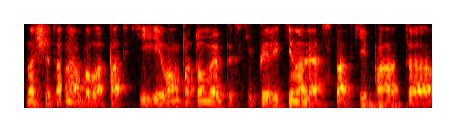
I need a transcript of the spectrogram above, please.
значит, она была под Киевом, потом ее перекинули отстатки под э,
